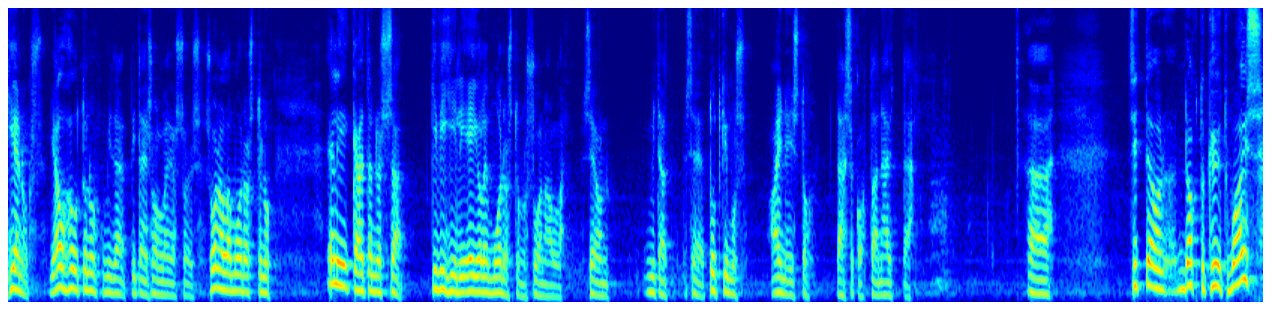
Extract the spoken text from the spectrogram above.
hienoksi jauheutunut, mitä pitäisi olla, jos olisi suonalla muodostunut. Eli käytännössä kivihiili ei ole muodostunut suonalla. Se on mitä se tutkimusaineisto tässä kohtaa näyttää. Sitten on Dr. Kurt Weiss,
